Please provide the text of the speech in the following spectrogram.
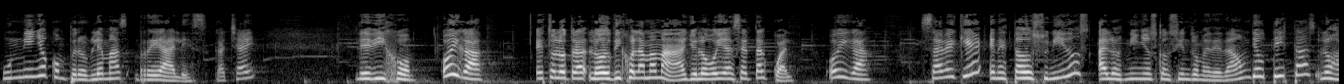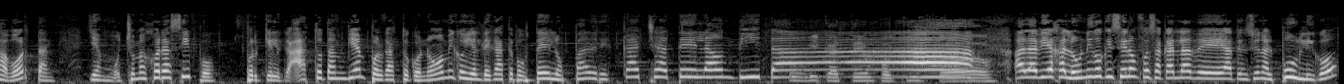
un niño con problemas reales, ¿cachai? Le dijo, oiga, esto lo, tra- lo dijo la mamá, yo lo voy a hacer tal cual. Oiga, ¿sabe qué? En Estados Unidos a los niños con síndrome de Down y autistas los abortan. Y es mucho mejor así, po. Porque el gasto también, por el gasto económico y el desgaste para ustedes, los padres. Cáchate la ondita. Ubícate un poquito. A la vieja lo único que hicieron fue sacarla de atención al público,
